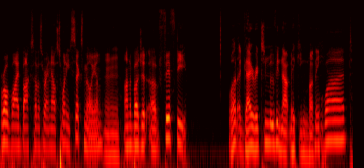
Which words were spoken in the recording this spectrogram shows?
worldwide box office right now is 26 million Mhm. on a budget of 50. What a Guy Ritchie movie not making money? What?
